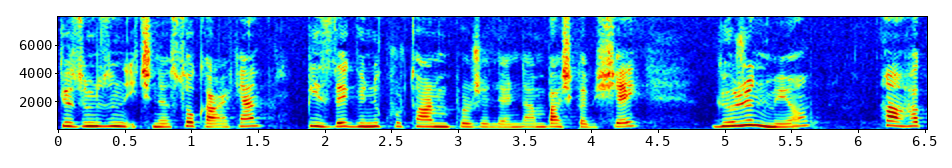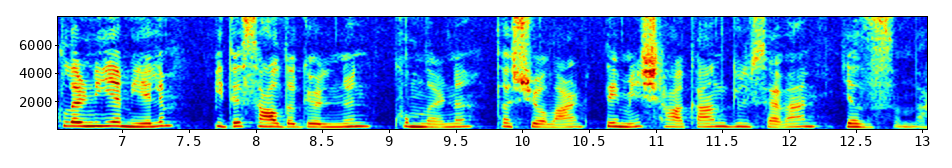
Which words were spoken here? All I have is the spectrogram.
gözümüzün içine sokarken bizde günü kurtarma projelerinden başka bir şey görünmüyor. Ha haklarını yemeyelim bir de Salda Gölü'nün kumlarını taşıyorlar demiş Hakan Gülseven yazısında.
